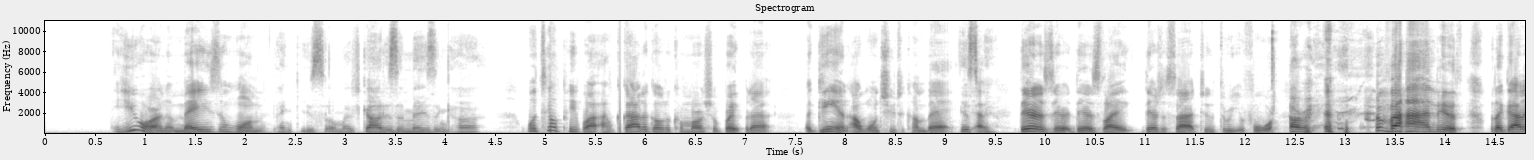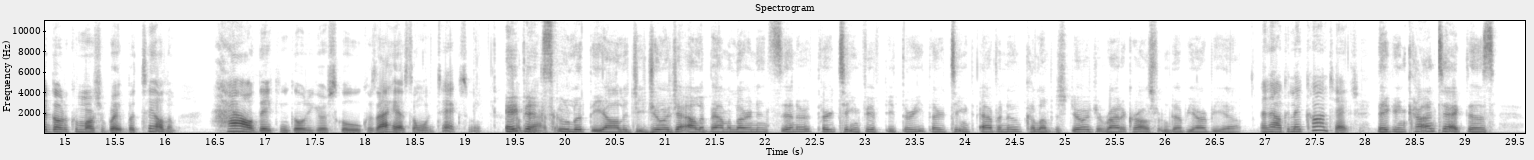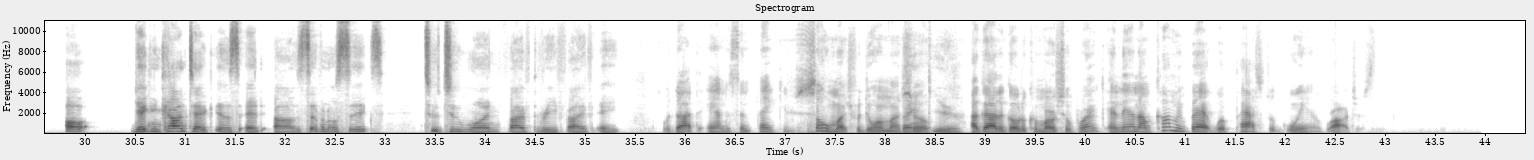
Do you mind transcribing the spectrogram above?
You are an amazing woman. Thank you so much. God is amazing, God. Well, tell people I, I've got to go to commercial break, but I, again, I want you to come back. Yes, ma'am. There's there, there's like there's a side two, three, or four All right. behind this, but I got to go to commercial break. But tell them how they can go to your school because I had someone text me. Apex. School of Theology, Georgia Alabama Learning Center, 1353 13th Avenue, Columbus, Georgia, right across from WRBL. And how can they contact you? They can contact us. Uh, they can contact us at uh, 706 221 5358. Well, Dr. Anderson, thank you so much for doing my show. Thank you. I got to go to commercial break, and then I'm coming back with Pastor Gwen Rogers.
